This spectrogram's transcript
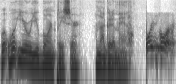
what, what year were you born, please, sir? I'm not good at math. 44.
